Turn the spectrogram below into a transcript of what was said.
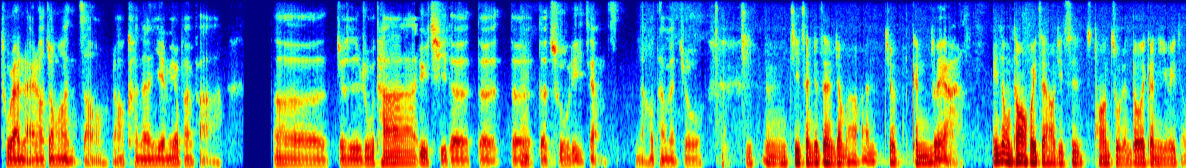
突然来，然后状况很糟，然后可能也没有办法，呃，就是如他预期的的的的处理这样子，然后他们就急嗯急诊就真的比较麻烦，就跟对啊，因为这种通常回诊好几次，通常主人都会跟你有一种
